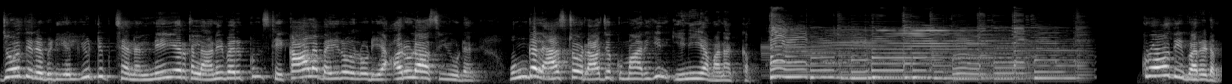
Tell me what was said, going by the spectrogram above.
ஜோதிட விடியல் யூடியூப் சேனல் நேயர்கள் அனைவருக்கும் ஸ்ரீ கால பைரவருடைய அருளாசியுடன் உங்கள் ஆஸ்ட்ரோ ராஜகுமாரியின் இனிய வணக்கம். குரோதி வருடம்.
